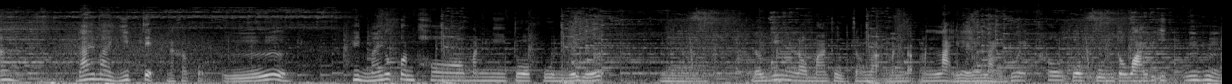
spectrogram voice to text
อะ ได้มายี่สิบเจ็ดนะครับผมเออเห็นไหมทุกคนพอมันมีตัวคูณเยอะๆอืม แล้วยิ่งเรามาถูกจังหวะมันแบบมันไหลไหลไหลไหลด้วยเข้าตัวคูณตัววายไปอีก อือหือ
